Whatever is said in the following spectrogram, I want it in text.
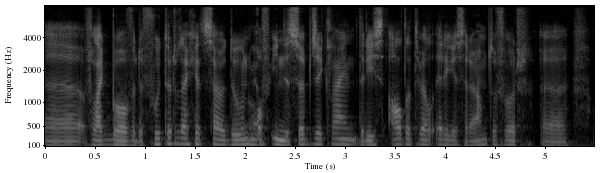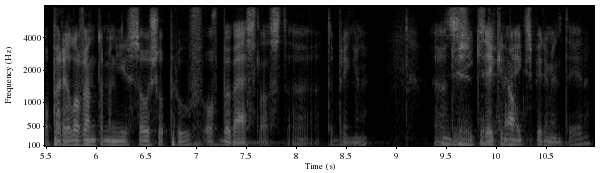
uh, vlak boven de footer dat je het zou doen, Ja. of in de subject line, er is altijd wel ergens ruimte voor uh, op een relevante manier social proof of bewijslast uh, te brengen. Hè. dus Zeker, zeker ja. mee experimenteren.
